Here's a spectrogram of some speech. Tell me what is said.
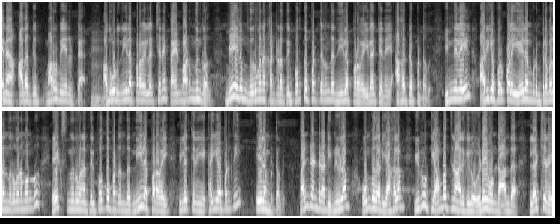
என அதற்கு மறுபெயரிட்டார் அதோடு நீலப்பறவை இலச்சினை பயன்பாடும் நின்றது. மேலும் நிறுவன கட்டடத்தில் பொருத்தப்பட்டிருந்த நீலப்பறவை இலச்சினை அகற்றப்பட்டது. இந்நிலையில் அரிய பொருட்களை ஏலம்பிடும் பிரபல நிறுவனம் ஒன்று எக்ஸ் நிறுவனத்தில் பொருத்தப்பட்டிருந்த நீலப்பறவை இலச்சினையை கையகப்படுத்தி ஏலம் விட்டது. பன்னிரண்டு அடி நீளம் ஒன்பது அடி அகலம் இருநூற்றி ஐம்பத்தி நாலு கிலோ எடை கொண்ட அந்த இலச்சினை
